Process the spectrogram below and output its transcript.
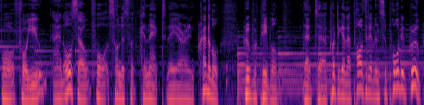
for, for you and also for Saundersfoot Connect. They are an incredible group of people that uh, put together a positive and supportive group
